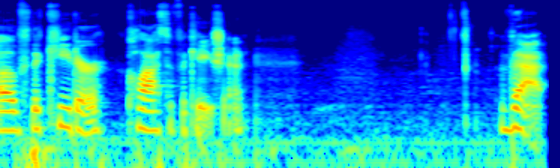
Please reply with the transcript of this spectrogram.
of the Keter classification that.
